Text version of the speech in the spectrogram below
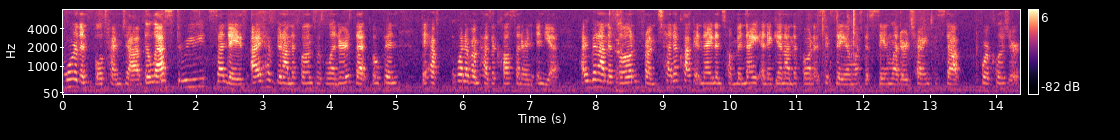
more than full time job. The last three Sundays I have been on the phones with lenders that open they have one of them has a call center in India. I've been on the phone from ten o'clock at night until midnight and again on the phone at six AM with the same lender trying to stop foreclosure.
